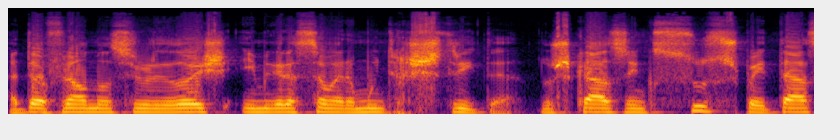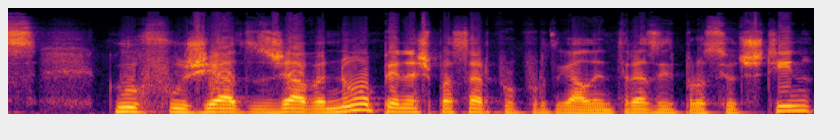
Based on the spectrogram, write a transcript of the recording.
Até o final de 1982, a imigração era muito restrita, nos casos em que se suspeitasse que o refugiado desejava não apenas passar por Portugal em trânsito para o seu destino,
